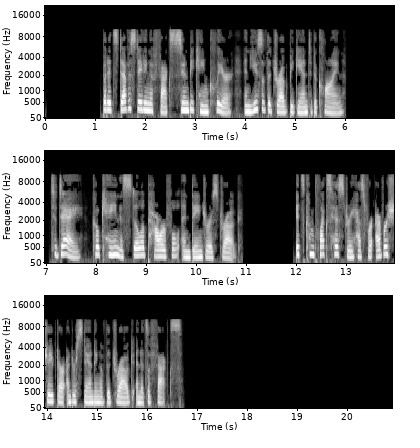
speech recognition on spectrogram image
But its devastating effects soon became clear and use of the drug began to decline. Today, cocaine is still a powerful and dangerous drug. Its complex history has forever shaped our understanding of the drug and its effects.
